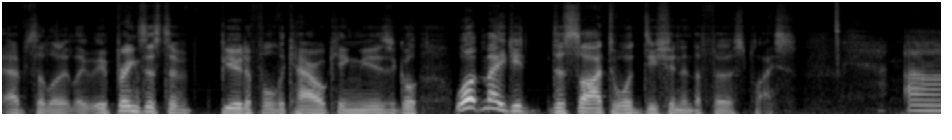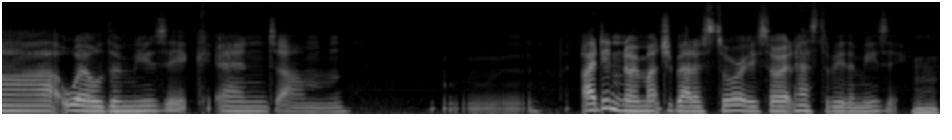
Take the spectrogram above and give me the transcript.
Absolutely. It brings us to Beautiful, the Carole King musical. What made you decide to audition in the first place? Uh, well, the music and um, I didn't know much about her story, so it has to be the music. Mm.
